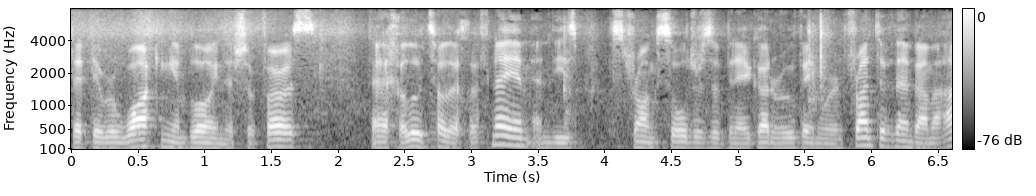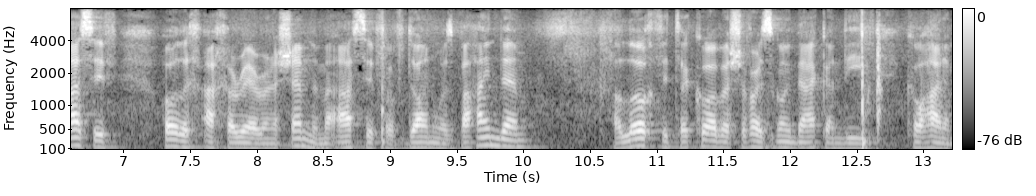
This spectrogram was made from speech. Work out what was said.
That they were walking and blowing the Shofars. And these strong soldiers of Bnei Gad and Reuven were in front of them. Aron. The Ma'asif of Dan was behind them. Haloch v'takoa b'shofar is going back on the Kohanim.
